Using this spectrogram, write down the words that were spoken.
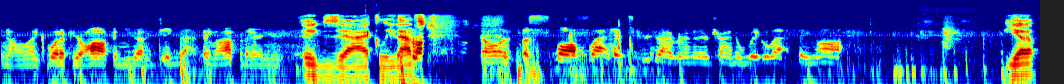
You know, like what if you're off and you got to dig that thing off of there, and you're Exactly. That's you know, a, a small flathead screwdriver in there trying to wiggle that thing off. Yep,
